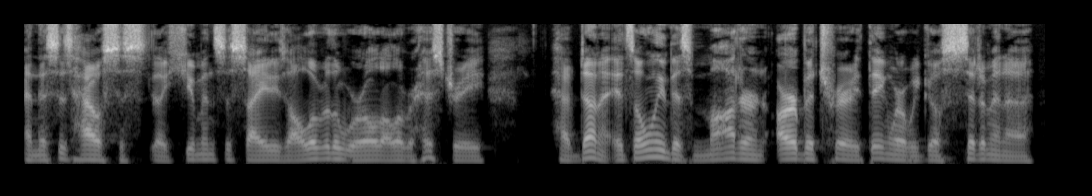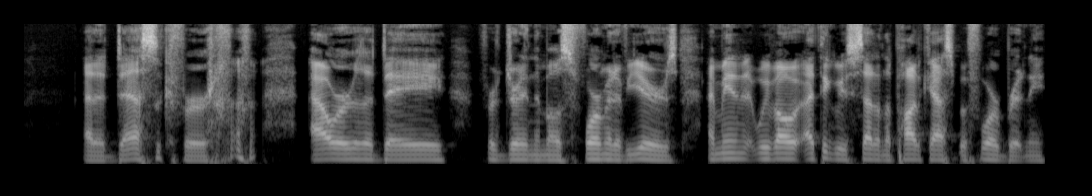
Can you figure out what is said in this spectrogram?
and this is how like human societies all over the world all over history have done it it's only this modern arbitrary thing where we go sit them in a at a desk for hours a day for during the most formative years. I mean, we've all, I think we've said on the podcast before, Brittany,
